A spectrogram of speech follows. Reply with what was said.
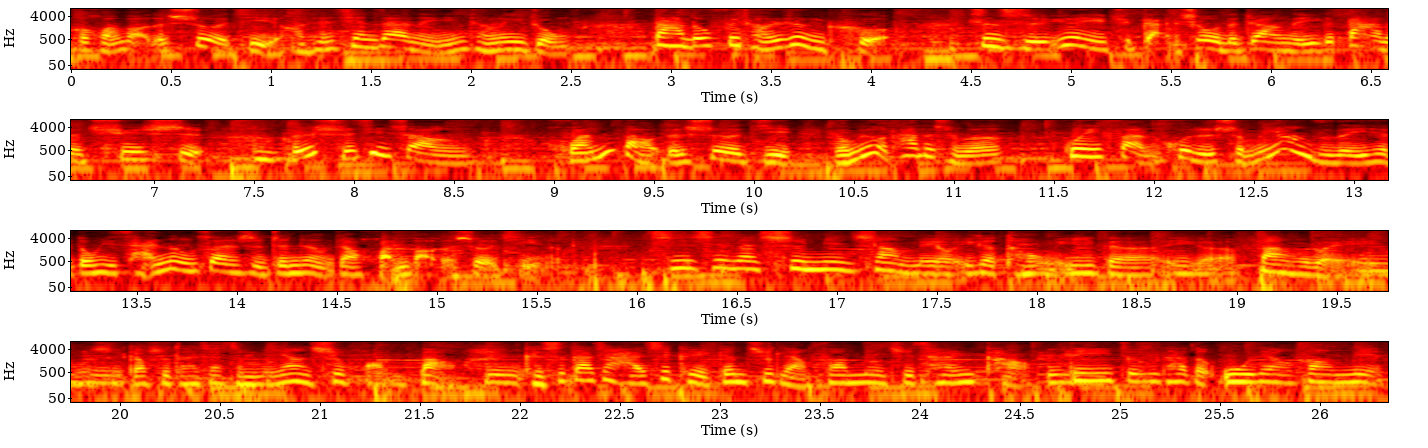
和环保的设计，好像现在呢已经成了一种大家都非常认可，甚至是愿意去感受的这样的一个大的趋势。可是实际上，环保的设计有没有它的什么规范，或者什么样子的一些东西才能算是真正叫环保的设计呢？其实现在市面上没有一个统一的一个范围，或是告诉大家怎么样是环保。可是大家还是可以根据两方面去参考。第一就是它的物料方面，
